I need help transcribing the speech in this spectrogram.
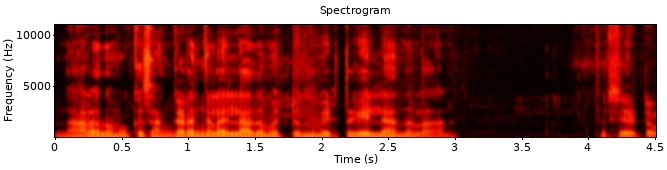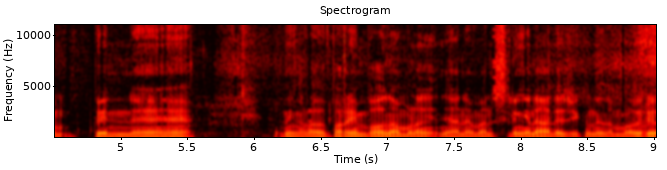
നാളെ നമുക്ക് സങ്കടങ്ങളല്ലാതെ മറ്റൊന്നും വരുത്തുകയില്ല എന്നുള്ളതാണ്. തീർച്ചയായിട്ടും. പിന്നെ നിങ്ങളത് പറയുമ്പോൾ നമ്മൾ ഞാൻ മനസ്സിലിങ്ങനെ ആലോചിക്കുന്നത് നമ്മളൊരു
